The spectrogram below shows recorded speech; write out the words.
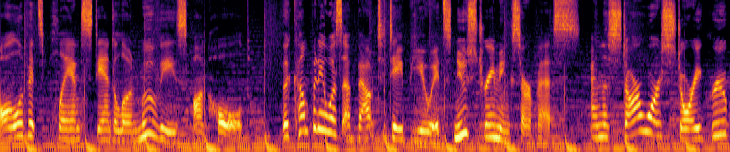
all of its planned standalone movies on hold. The company was about to debut its new streaming service, and the Star Wars Story Group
